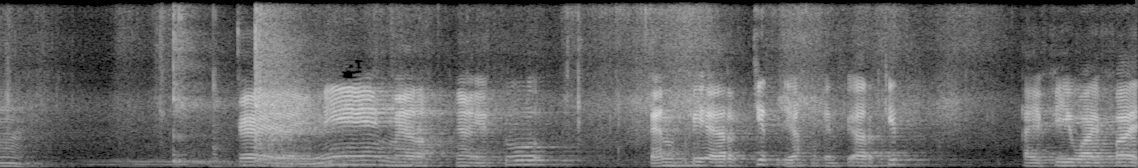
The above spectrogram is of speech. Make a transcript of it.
Hmm. Oke, ini mereknya itu NVR Kit ya, NVR Kit IV WiFi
